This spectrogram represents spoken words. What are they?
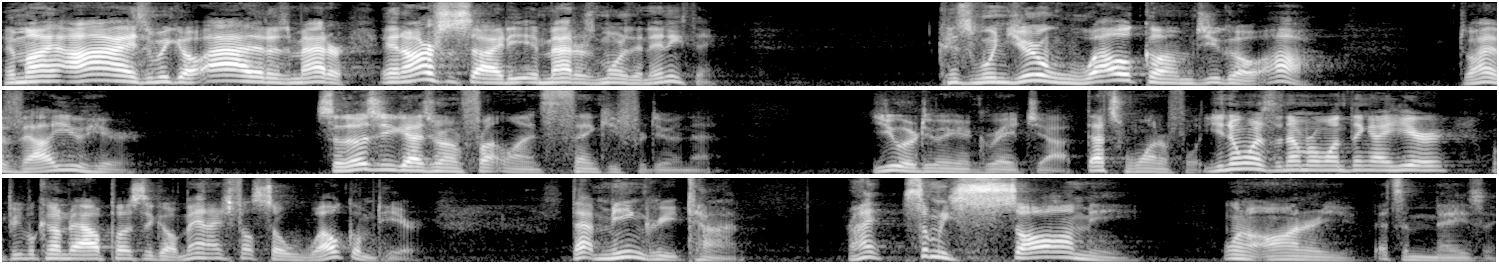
and my eyes. And we go, Ah, that doesn't matter. In our society, it matters more than anything. Because when you're welcomed, you go, Ah, do I have value here? So, those of you guys who are on front lines, thank you for doing that. You are doing a great job. That's wonderful. You know what's the number one thing I hear when people come to Outpost? They go, Man, I just felt so welcomed here. That meet and greet time, right? Somebody saw me. I want to honor you. That's amazing.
